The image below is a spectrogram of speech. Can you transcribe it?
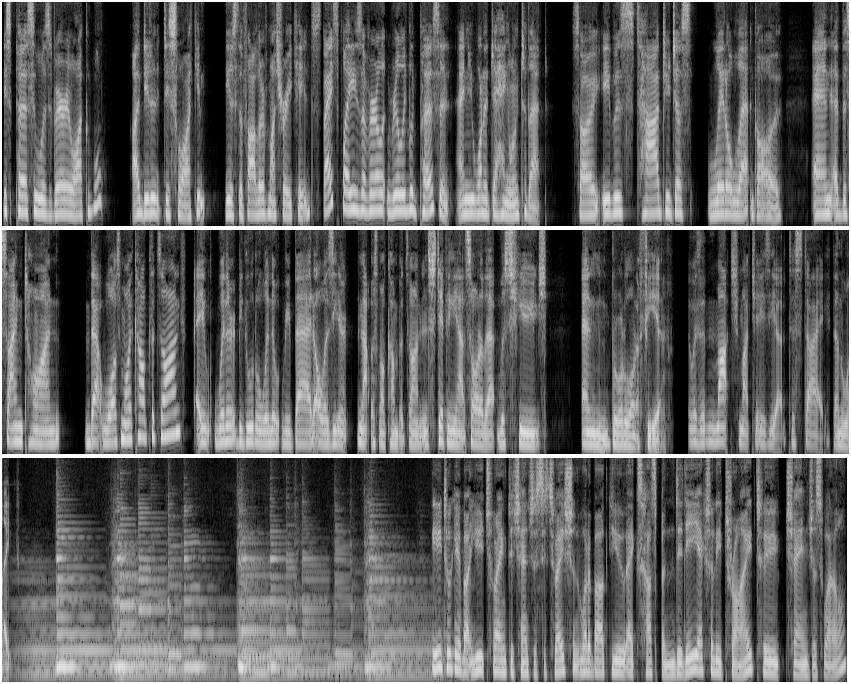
This person was very likable. I didn't dislike him. He was the father of my three kids. Basically, he's a very, really good person, and you wanted to hang on to that. So it was hard to just let all that go. And at the same time, that was my comfort zone. Whether it be good or whether it be bad, I was in it, and that was my comfort zone. And stepping outside of that was huge and brought a lot of fear. It was much, much easier to stay than leave. You're talking about you trying to change the situation. What about you, ex-husband? Did he actually try to change as well?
